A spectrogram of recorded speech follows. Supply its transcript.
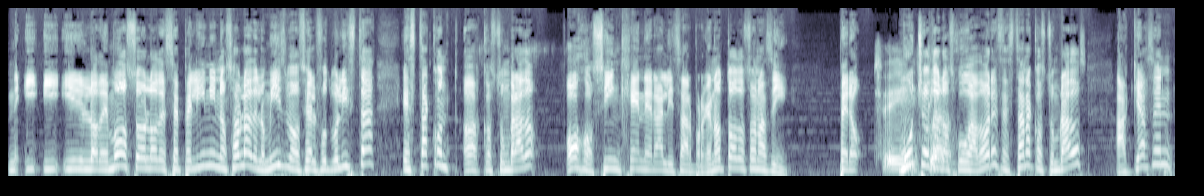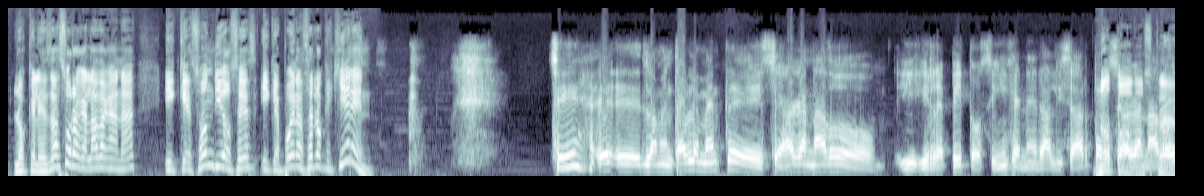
y, y- y lo de Mozo, lo de Cepelini nos habla de lo mismo, o sea, el futbolista está con- acostumbrado, ojo, sin generalizar, porque no todos son así, Pero muchos de los jugadores están acostumbrados a que hacen lo que les da su regalada gana y que son dioses y que pueden hacer lo que quieren. Sí, eh, eh, lamentablemente se ha ganado, y, repito, sin generalizar, pero se ha ganado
